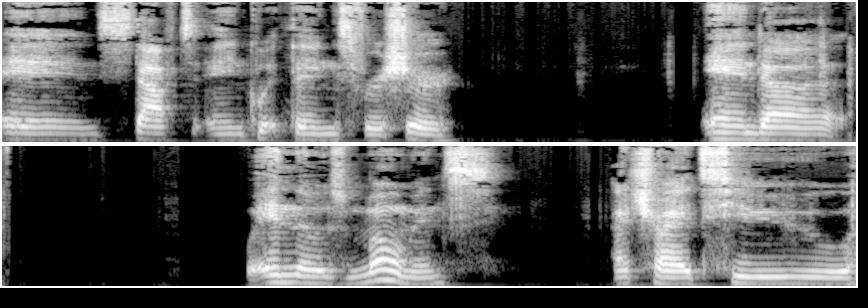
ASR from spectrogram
and stopped and quit things for sure. And uh, in those moments, I try to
